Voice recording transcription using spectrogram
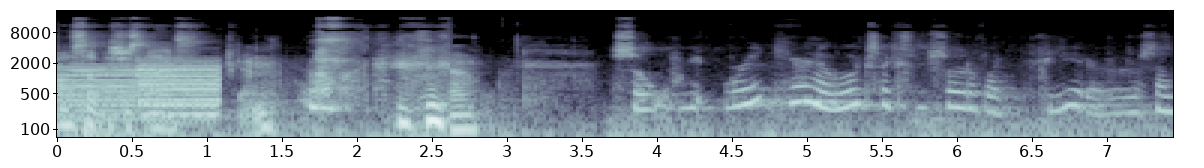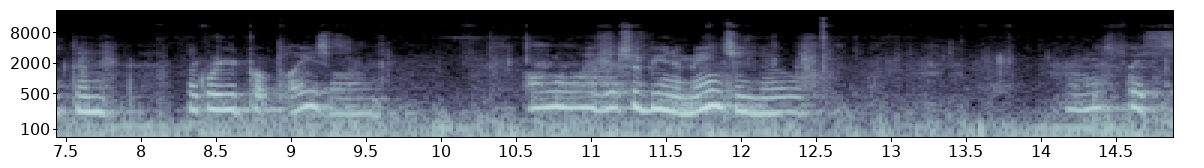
also, it's just us. oh. So we- we're in here and it looks like some sort of like theater or something, like where you'd put plays on. I don't know why this would be in a mansion though. I mean, this place is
